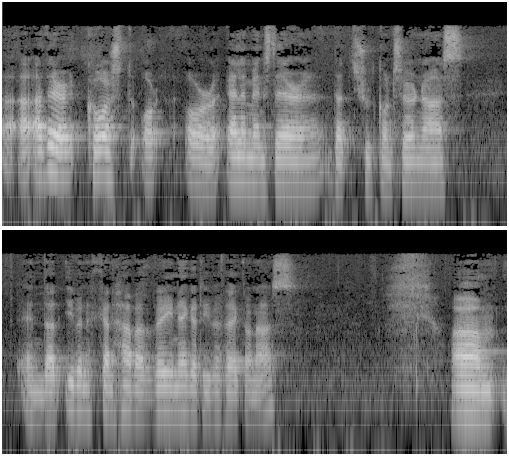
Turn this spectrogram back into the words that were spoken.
Uh, are there cost or or elements there that should concern us and that even can have a very negative effect on us? Um,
